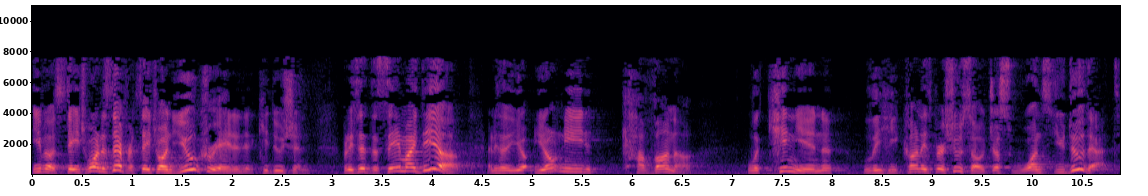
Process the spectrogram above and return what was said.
Even though stage one is different. Stage one, you created it, Kiddushin. But he said the same idea. And he said, you, you don't need Kavana, Lekinyin, Lihikanis Bershuso, just once you do that.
